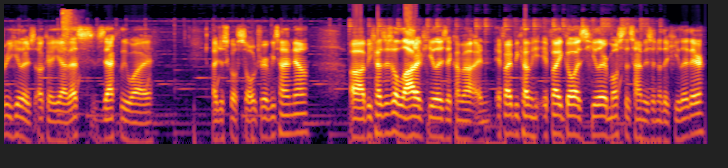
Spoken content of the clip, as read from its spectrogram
three healers. Okay, yeah, that's exactly why I just go soldier every time now. Uh, because there's a lot of healers that come out, and if I become, if I go as healer, most of the time there's another healer there.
